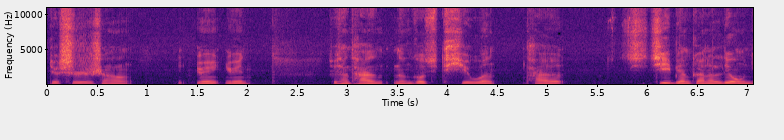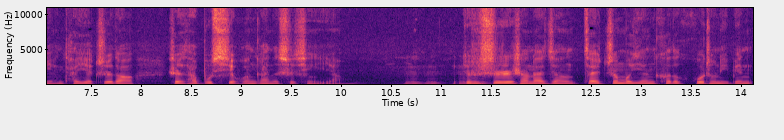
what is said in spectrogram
就事实上，因为因为，就像他能够去提问，他即便干了六年，他也知道这是他不喜欢干的事情一样。嗯哼，就是事实上来讲，在这么严苛的过程里边，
